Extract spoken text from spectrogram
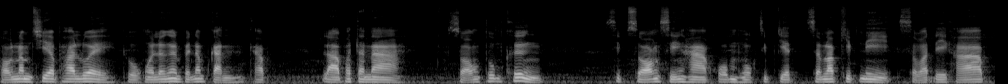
ของน้ำเชียร์พารวยถูกหวยแล้วเงินเป็นน้ำกันครับลาพัฒนา2ทุ่มครึ่ง 12 สิงหาคม 67สำหรับคลิปนี้ สวัสดีครับ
